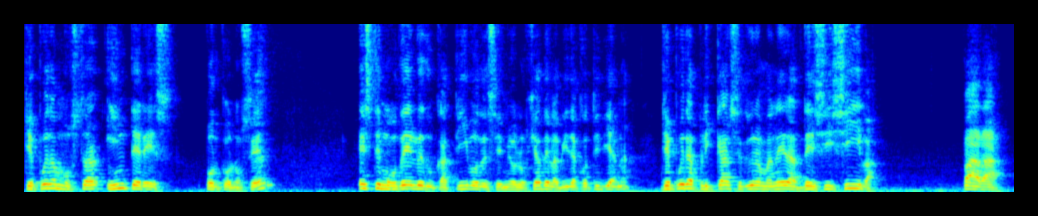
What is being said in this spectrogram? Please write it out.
que pueda mostrar interés por conocer este modelo educativo de semiología de la vida cotidiana que puede aplicarse de una manera decisiva para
